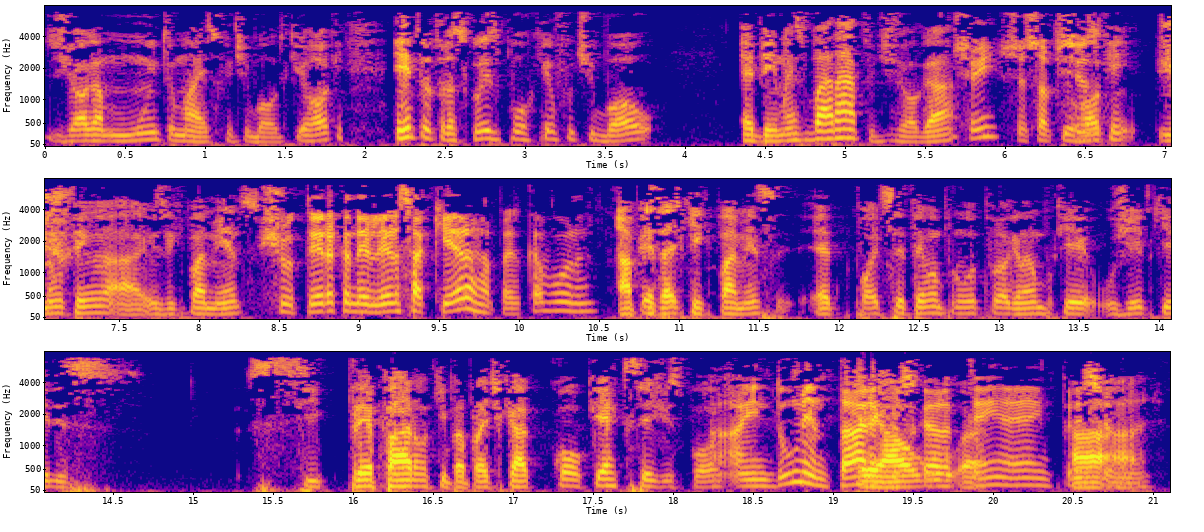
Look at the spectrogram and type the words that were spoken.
joga muito mais futebol do que hockey. Entre outras coisas porque o futebol é bem mais barato de jogar. Sim, você só Que o precisa. hockey não tem ah, os equipamentos. Chuteira, caneleira, saqueira, rapaz, acabou, né? Apesar de que equipamentos é, pode ser tema para um outro programa, porque o jeito que eles se preparam aqui para praticar qualquer que seja o esporte. A indumentária É que os caras têm é impressionante.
